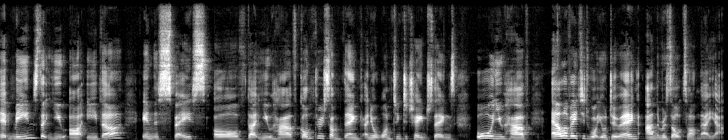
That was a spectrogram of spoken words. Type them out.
It means that you are either in this space of that you have gone through something and you're wanting to change things, or you have elevated what you're doing and the results aren't there yet.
